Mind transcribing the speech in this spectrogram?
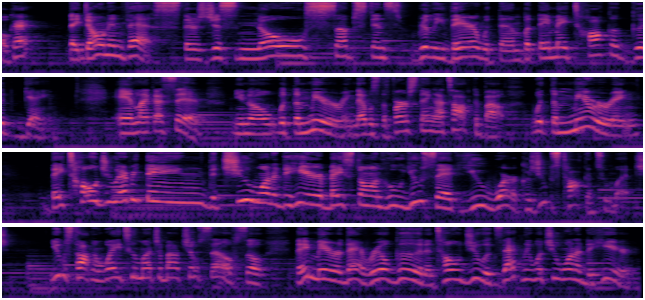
Okay? They don't invest. There's just no substance really there with them, but they may talk a good game. And like I said, you know, with the mirroring, that was the first thing I talked about. With the mirroring, they told you everything that you wanted to hear based on who you said you were because you was talking too much. You was talking way too much about yourself. So they mirrored that real good and told you exactly what you wanted to hear.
